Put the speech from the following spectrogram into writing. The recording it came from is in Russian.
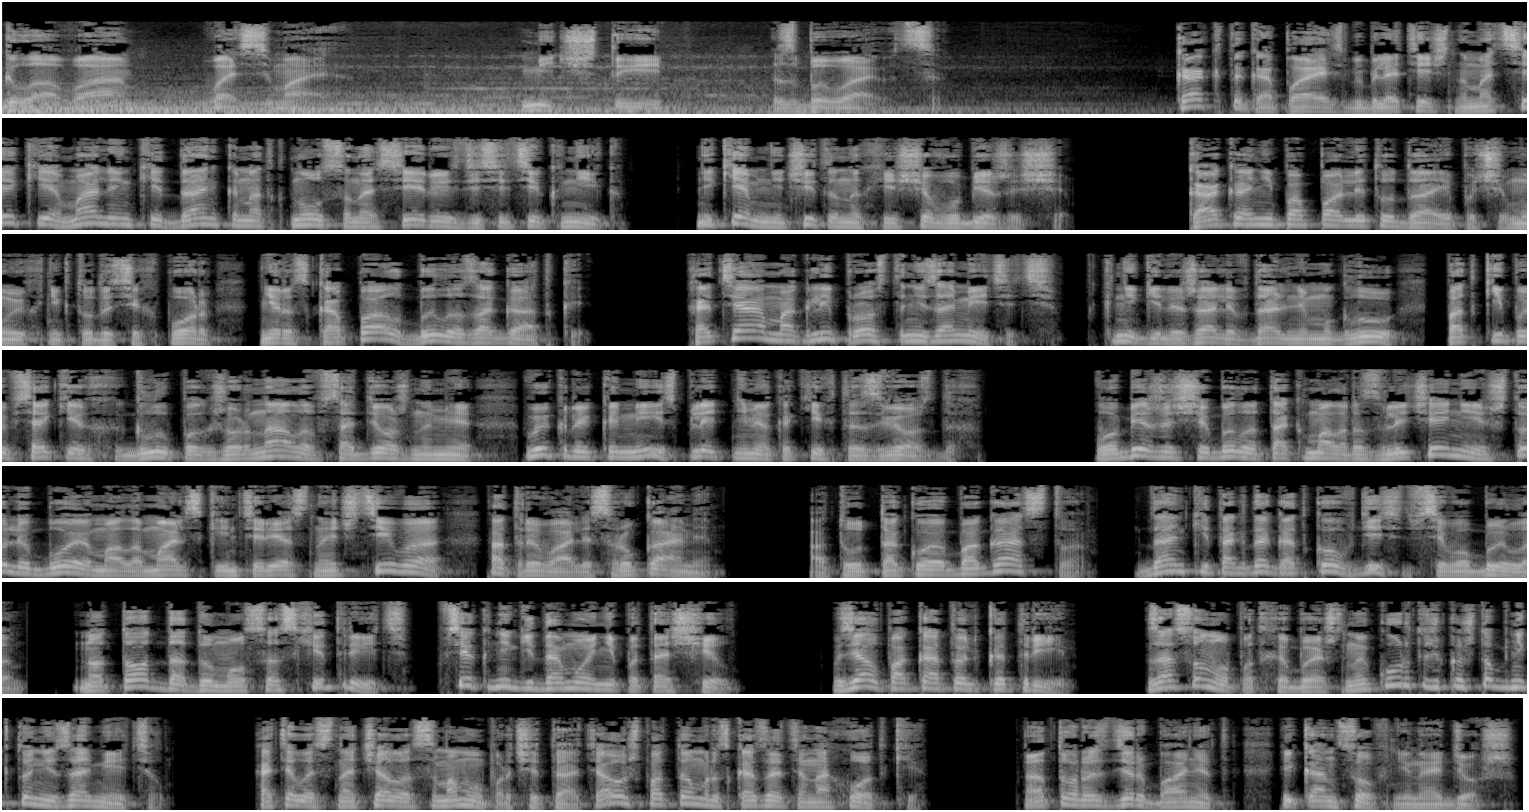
Глава восьмая. Мечты сбываются. Как-то, копаясь в библиотечном отсеке, маленький Данька наткнулся на серию из десяти книг, никем не читанных еще в убежище. Как они попали туда и почему их никто до сих пор не раскопал, было загадкой. Хотя могли просто не заметить. Книги лежали в дальнем углу под кипой всяких глупых журналов с одежными выкройками и сплетнями о каких-то звездах. В убежище было так мало развлечений, что любое маломальски интересное чтиво отрывали с руками. А тут такое богатство. Даньке тогда годков десять всего было. Но тот додумался схитрить. Все книги домой не потащил. Взял пока только три. Засунул под хэбэшную курточку, чтобы никто не заметил. Хотелось сначала самому прочитать, а уж потом рассказать о находке. А то раздербанит, и концов не найдешь.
